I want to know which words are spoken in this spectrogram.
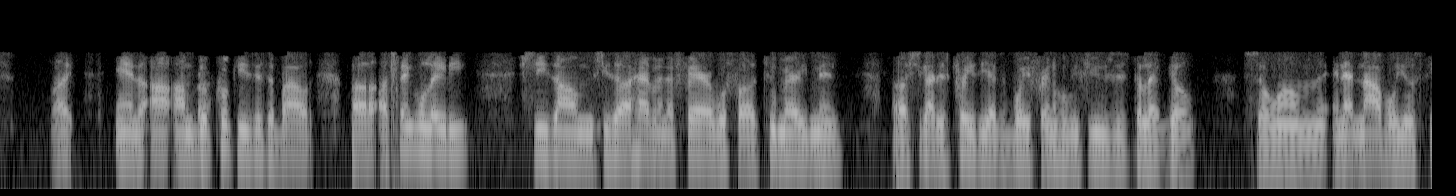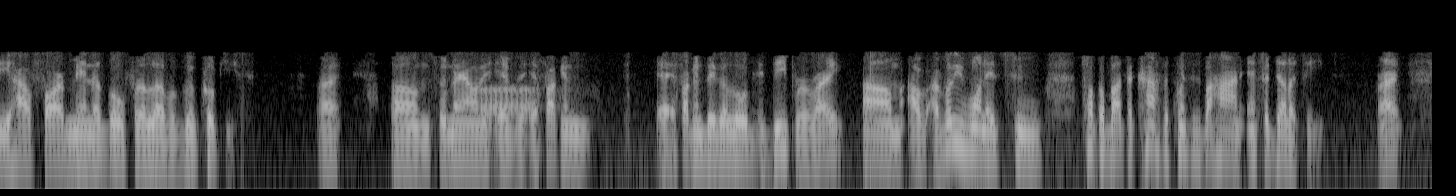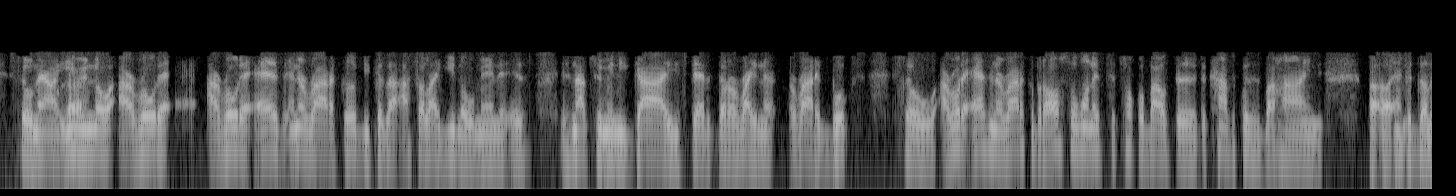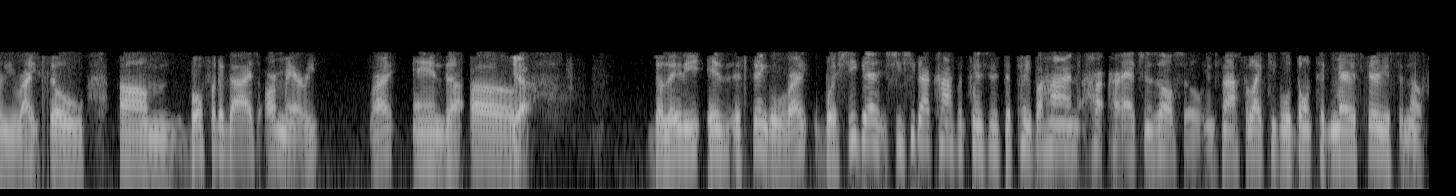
right? and uh, um, Good Cookies is about uh, a single lady. She's um she's uh, having an affair with uh, two married men. Uh, she got this crazy ex-boyfriend who refuses to let go. So um in that novel you'll see how far men will go for the love of good cookies. Right? Um so now if if I can if I can dig a little bit deeper, right? Um I, I really wanted to talk about the consequences behind infidelity, right? So now, Okay. even though I wrote it, I wrote it as an erotica because I, I feel like you know, man, it's it's not too many guys that that are writing erotic books. So I wrote it as an erotica, but I also wanted to talk about the the consequences behind uh, uh, infidelity, right? So um, both of the guys are married, right? And uh, uh, Yeah. the lady is, is single, right? But she got she she got consequences to pay behind her, her actions also. And so I feel like people don't take marriage serious enough.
